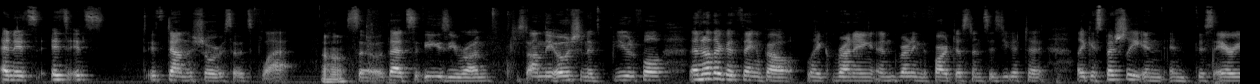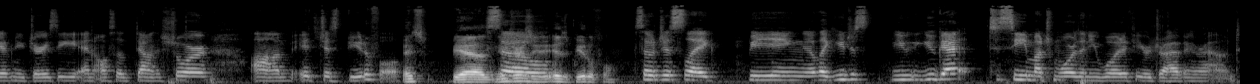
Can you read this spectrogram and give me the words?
and it's it's it's it's down the shore, so it's flat. Uh-huh. So that's an easy run. Just on the ocean, it's beautiful. Another good thing about like running and running the far distance is you get to like, especially in in this area of New Jersey and also down the shore. Um, it's just beautiful. It's yeah, New Jersey is beautiful. So just like being like you just you you get to see much more than you would if you were driving around.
